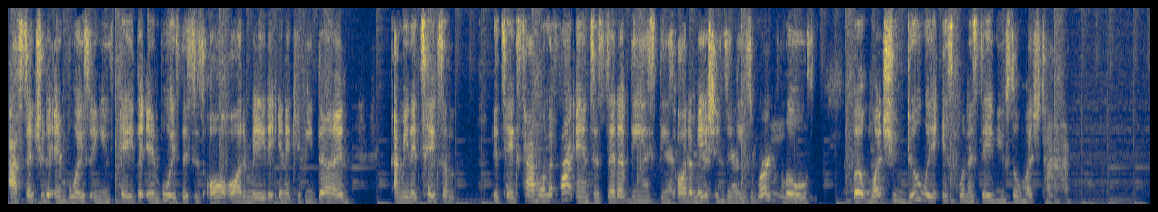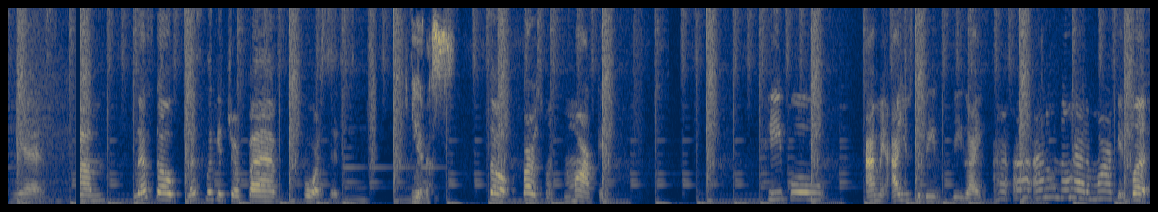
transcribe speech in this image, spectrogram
I've sent you the invoice, and you've paid the invoice. This is all automated and it can be done. I mean, it takes a it takes time on the front end to set up these these automations and these workflows. But once you do it, it's going to save you so much time. Yes. Um, let's go. Let's look at your five forces. Yes. So first one, marketing. People I mean, I used to be be like, I, I, I don't know how to market, but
